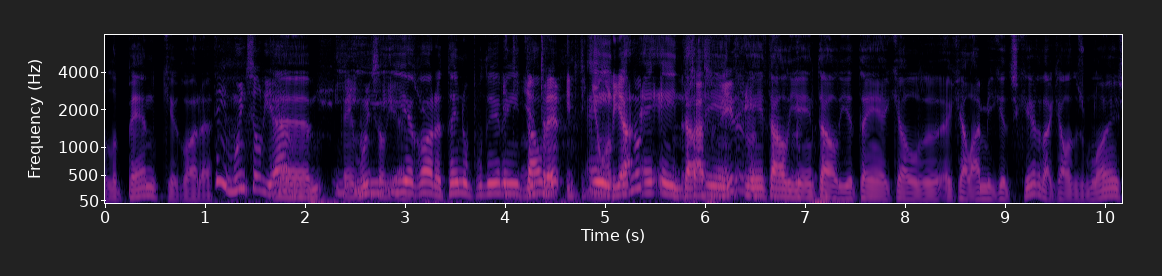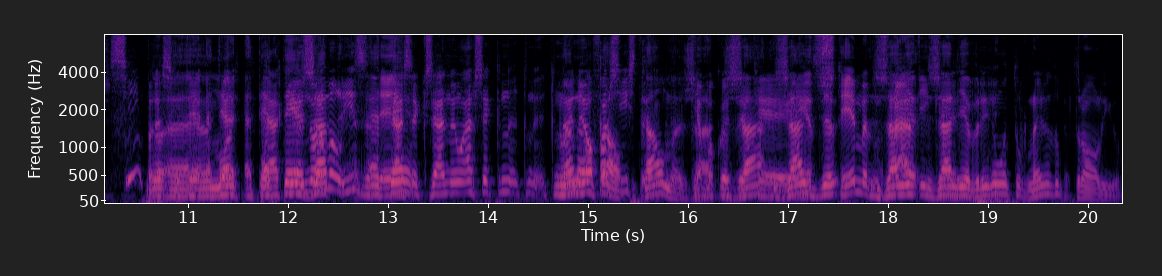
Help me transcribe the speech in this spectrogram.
Le Pen, que agora Tem muitos aliados. ah, tem e, muitos e aliados. agora tem no poder E em Itália. e tinha um em aliado Ita- no- em, em- Unidos, em não? Itália, em Itália tem aquele, aquela amiga de esquerda, aquela dos melões. Sim, parece que até, até, muito- até, há quem já- normaliza. Até, até- acha que já não acha que, que que não, é cal- neofascista. Calma, que já, é uma coisa já, que é, já, é sistema já, lhe, já lhe e- abriram a torneira do petróleo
